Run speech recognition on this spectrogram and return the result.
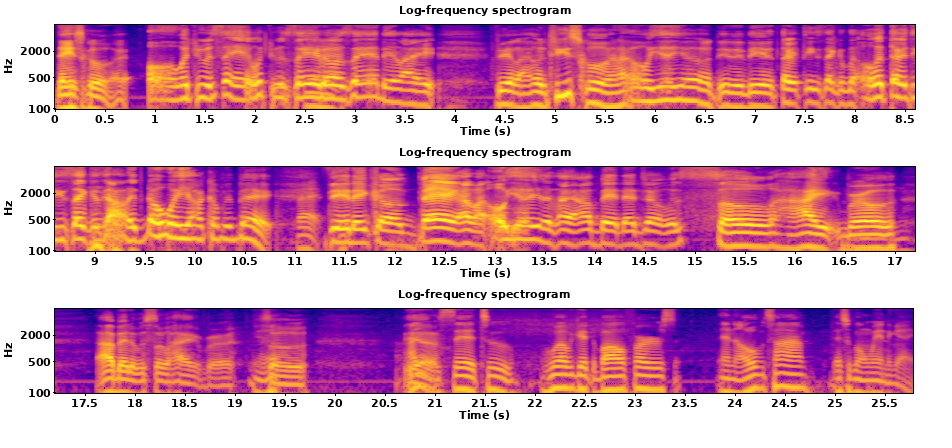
They scored. Like, oh, what you was saying? What you was saying? You know what I'm saying? They're like, they're like, oh, the Chiefs scored. Like, oh yeah, yeah. Then then 13 seconds. Like, oh, in 13 seconds, y'all. Like, no way, y'all coming back. Facts. Then they come back. I'm like, oh yeah, yeah. Like, I bet that joke was so hype, bro. Mm-hmm. I bet it was so hype, bro. So. I even said too. Whoever get the ball first in the overtime, that's who gonna win the game.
